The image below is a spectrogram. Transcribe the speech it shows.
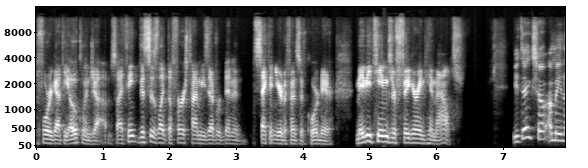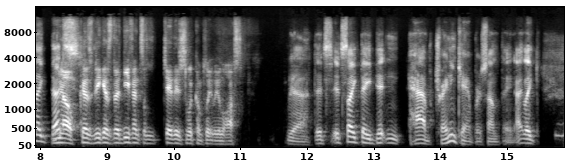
before he got the Oakland job. So I think this is like the first time he's ever been a second year defensive coordinator. Maybe teams are figuring him out. You think so? I mean, like that's no, because because the defensive they just look completely lost. Yeah, it's it's like they didn't have training camp or something. I like mm-hmm.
